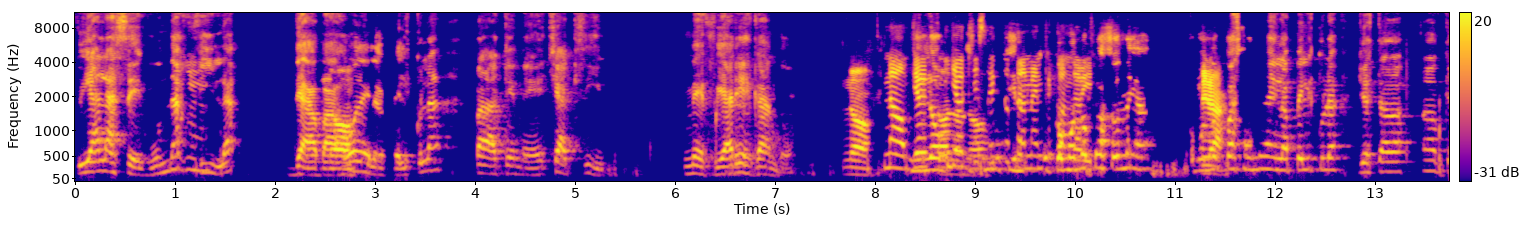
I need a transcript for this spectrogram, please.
fui a la segunda fila de abajo No. de la película para que me eche así. Me fui arriesgando. No, No, yo, lo- yo no, sí estoy y- totalmente y como no pasó nada, como Mira. no pasó nada en la película, yo estaba, ah, ok,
